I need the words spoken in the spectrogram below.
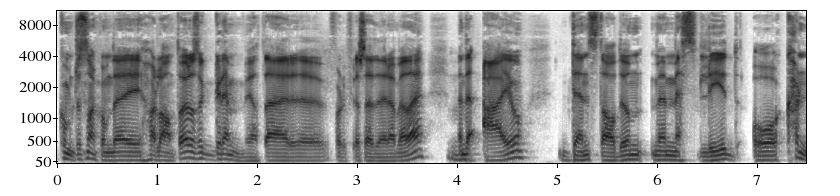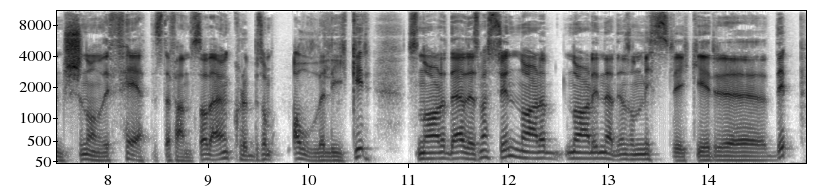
kommer til å snakke om det i halvannet år, og så glemmer vi at det er øh, folk fra Saudi-Arabia der. Men det er jo den stadion med mest lyd og kanskje noen av de feteste fansa. Det er jo en klubb som alle liker. Så nå er det, det er det som er synd. Nå er, det, nå er de nede i en sånn misliker-dipp.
